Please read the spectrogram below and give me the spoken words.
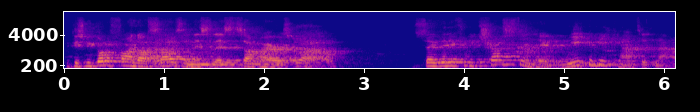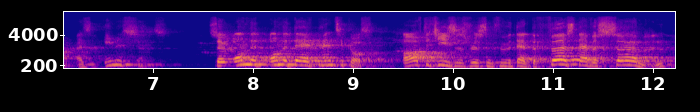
because we've got to find ourselves in this list somewhere as well, so that if we trust in him, we can be counted now as innocent. So on the, on the day of Pentecost, after Jesus risen from the dead, the first ever sermon,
